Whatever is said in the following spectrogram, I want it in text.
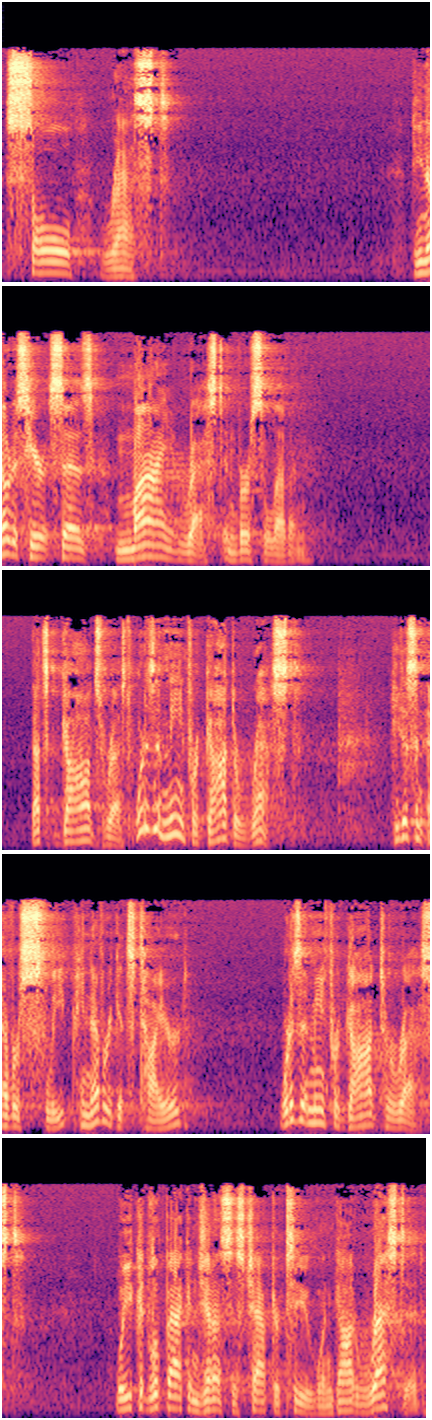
soul rest. Do you notice here it says, my rest in verse 11? That's God's rest. What does it mean for God to rest? He doesn't ever sleep, He never gets tired. What does it mean for God to rest? Well, you could look back in Genesis chapter 2 when God rested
